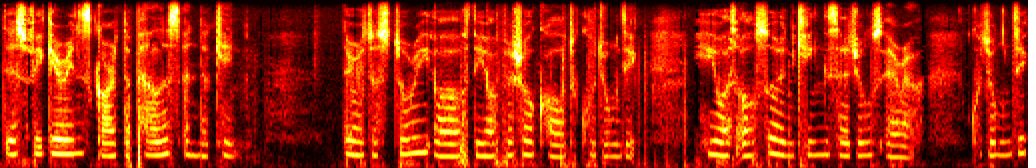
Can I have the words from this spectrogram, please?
These figurines guard the palace and the king. There is a story of the official called Kujongjik. He was also in King Sejong's era. Kujongjik,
